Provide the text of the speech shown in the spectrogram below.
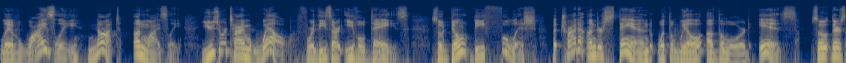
Live wisely, not unwisely. Use your time well, for these are evil days. So don't be foolish, but try to understand what the will of the Lord is. So there's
